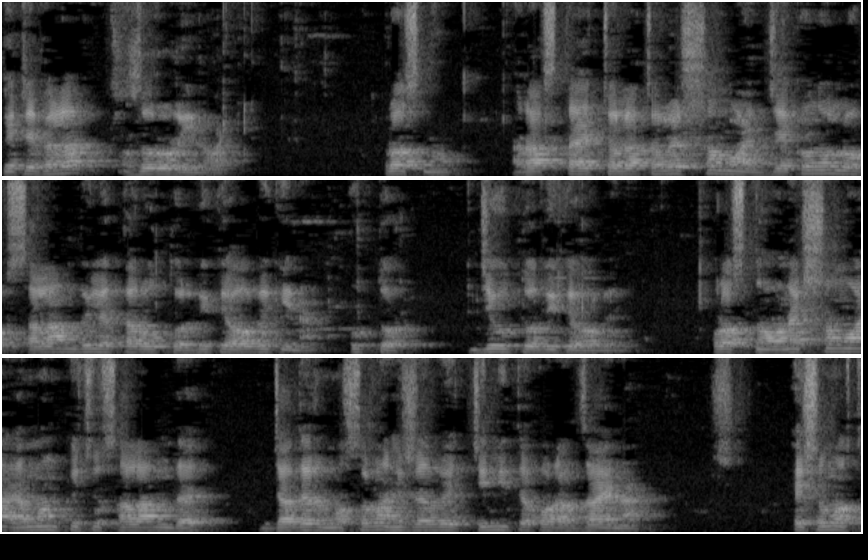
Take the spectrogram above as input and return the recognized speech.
কেটে ফেলা জরুরি নয়। প্রশ্ন, রাস্তায় চলাচলের সময় যে কোনো লোক সালাম দিলে তার উত্তর দিতে হবে কি না উত্তর, যে উত্তর দিতে হবে। প্রশ্ন, অনেক সময় এমন কিছু সালাম দেয় যাদের মুসলমান হিসাবে চিহ্নিত করা যায় না। এই সমস্ত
